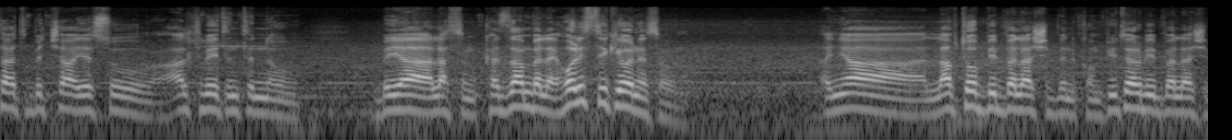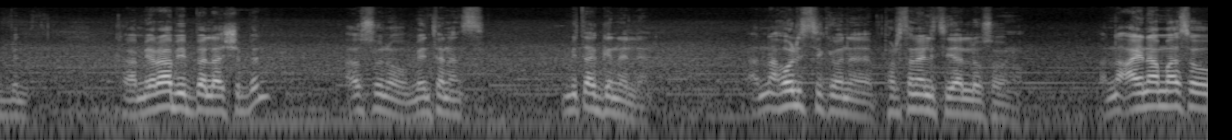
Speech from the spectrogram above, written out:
ማንሳት ብቻ የእሱ ultimate እንትን ነው ብዬ አላስብም። ከዛም በላይ holistic የሆነ ሰው ነው። እኛ ላፕቶፕ ቢበላሽብን፣ ኮምፒውተር ቢበላሽብን፣ ካሜራ ቢበላሽብን እሱ ነው maintenance የሚጠግንልን እና holistic የሆነ personality ያለው ሰው ነው እና አይናማ ሰው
